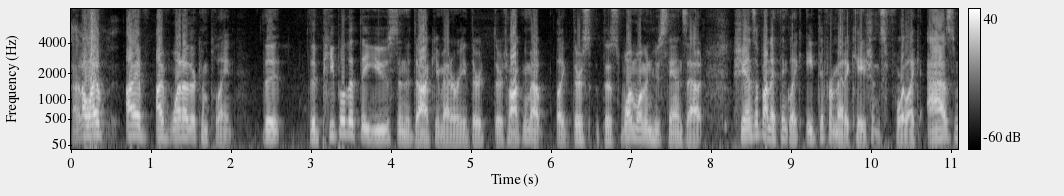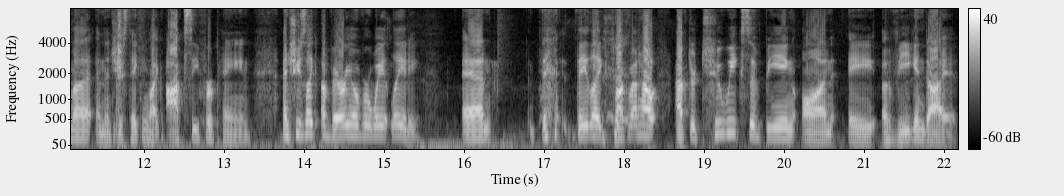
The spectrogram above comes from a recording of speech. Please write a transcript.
I don't Oh, I have, I have I have one other complaint. The the people that they used in the documentary, they're they're talking about like there's there's one woman who stands out. She ends up on I think like eight different medications for like asthma, and then she's taking like oxy for pain, and she's like a very overweight lady, and. They, they like talk about how after two weeks of being on a, a vegan diet,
